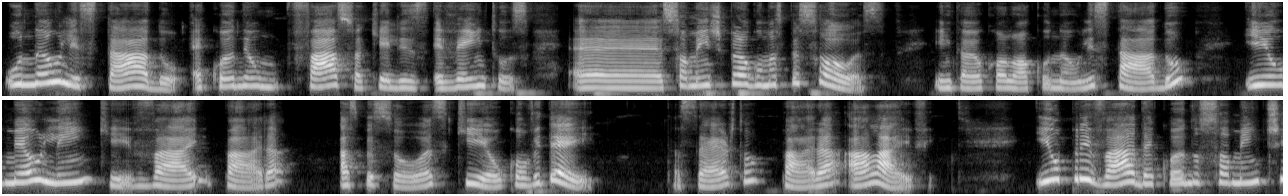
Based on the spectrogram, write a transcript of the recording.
O não listado é quando eu faço aqueles eventos, eh, somente para algumas pessoas. Então eu coloco não listado e o meu link vai para as pessoas que eu convidei, tá certo? Para a live. E o privado é quando somente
